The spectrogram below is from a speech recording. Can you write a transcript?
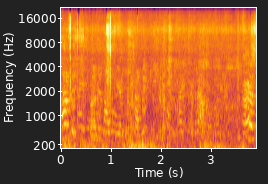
Tam dziewczyny malują kamyki. Słuchajcie, brawo. Teraz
